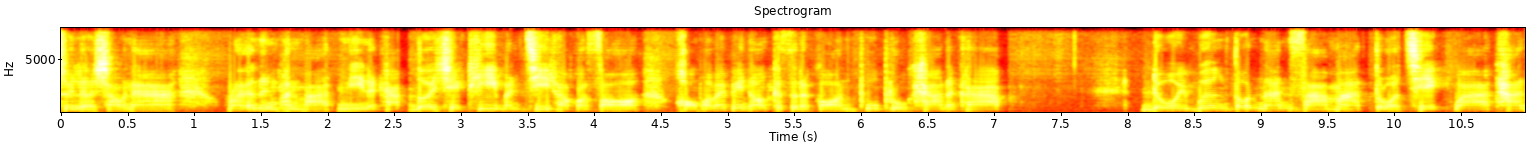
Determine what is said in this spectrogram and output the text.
ช่วยเหลือชาวนาร้อยละ1,000บาทนี้นะครับ โดยเช็คที่บัญชีทกสของพ่อแม่พี่น้องเกษตรกรผู้ปลูกข้าวนะครับ โดยเบื้องต้นนั้นสามารถตรวจเช็คว่าท่าน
